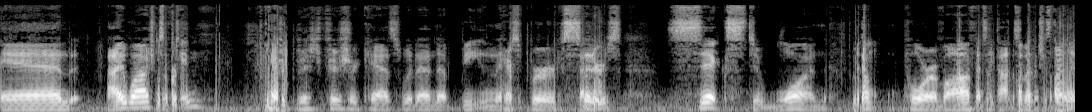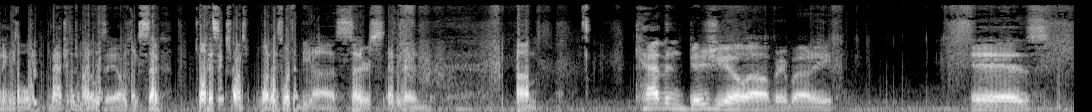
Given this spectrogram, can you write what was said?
and I watched the game. Fisher Cats would end up beating the Harrisburg Senators six to one. Pour of offense, top seven, just landing match with the only seven, six points, one is with the uh, Senators, and then um, Cavan Biggio, everybody, is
